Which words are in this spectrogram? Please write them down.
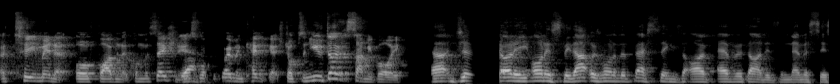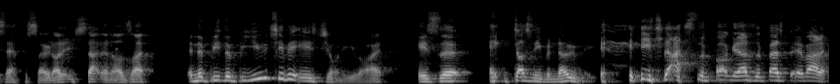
a two minute or five minute conversation. Yeah. It's what Roman Kemp gets jobs, and you don't, Sammy boy. Uh, Johnny, honestly, that was one of the best things that I've ever done. Is the Nemesis episode. I just sat there and I was like, and the the beauty of it is, Johnny, right, is that it doesn't even know me. that's the fucking that's the best bit about it,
